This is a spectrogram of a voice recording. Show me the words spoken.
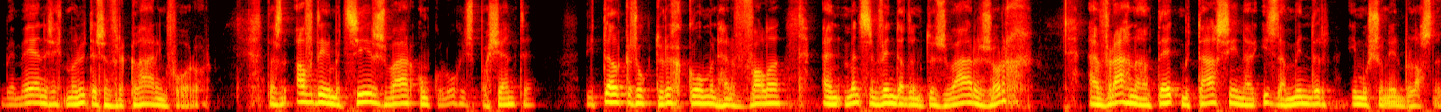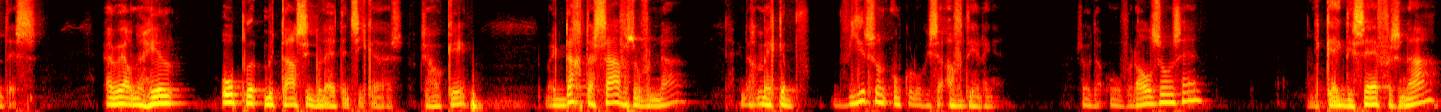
bij mij en hij zegt, Manu, er is een verklaring voor hoor. Dat is een afdeling met zeer zwaar oncologische patiënten, die telkens ook terugkomen, hervallen. En mensen vinden dat een te zware zorg en vragen na een tijd mutatie naar iets dat minder emotioneel belastend is. En wij hadden een heel open mutatiebeleid in het ziekenhuis. Ik zei, oké. Maar ik dacht daar s'avonds over na. Ik dacht, maar ik heb vier zo'n oncologische afdelingen. Zou dat overal zo zijn? Ik kijk die cijfers na.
